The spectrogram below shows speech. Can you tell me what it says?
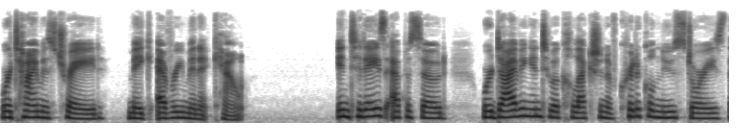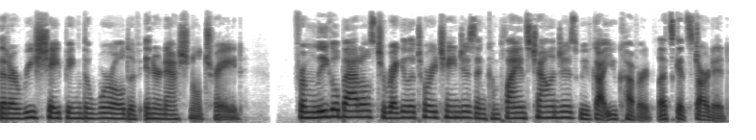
Where time is trade, make every minute count. In today's episode, we're diving into a collection of critical news stories that are reshaping the world of international trade. From legal battles to regulatory changes and compliance challenges, we've got you covered. Let's get started.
